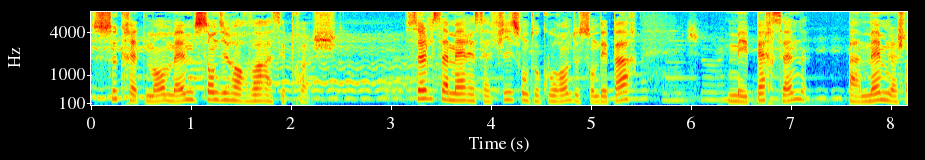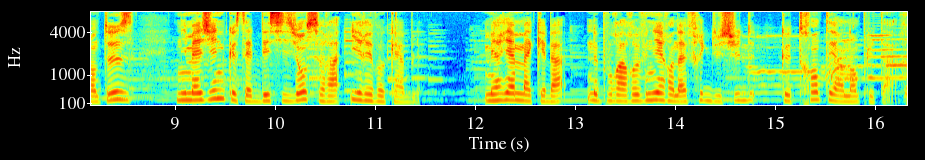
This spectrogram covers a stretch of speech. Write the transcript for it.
secrètement même, sans dire au revoir à ses proches. Seules sa mère et sa fille sont au courant de son départ, mais personne, pas même la chanteuse, n'imagine que cette décision sera irrévocable. Myriam Makeba ne pourra revenir en Afrique du Sud que 31 ans plus tard.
